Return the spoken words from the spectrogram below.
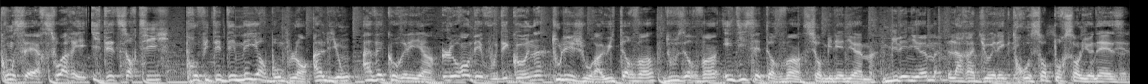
Concerts, soirées, idées de sortie. Profitez des meilleurs bons plans à Lyon avec Aurélien. Le rendez-vous des Gaunes tous les jours à 8h20, 12h20 et 17h20 sur Millennium. Millennium, la radio électro 100% lyonnaise.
